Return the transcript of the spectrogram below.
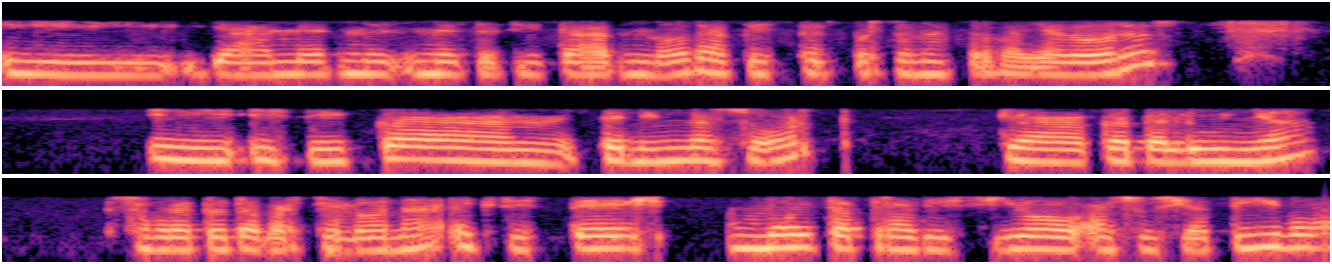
i hi ha més necessitat no, d'aquestes persones treballadores. I, i sí que tenim la sort que a Catalunya sobretot a Barcelona, existeix molta tradició associativa,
